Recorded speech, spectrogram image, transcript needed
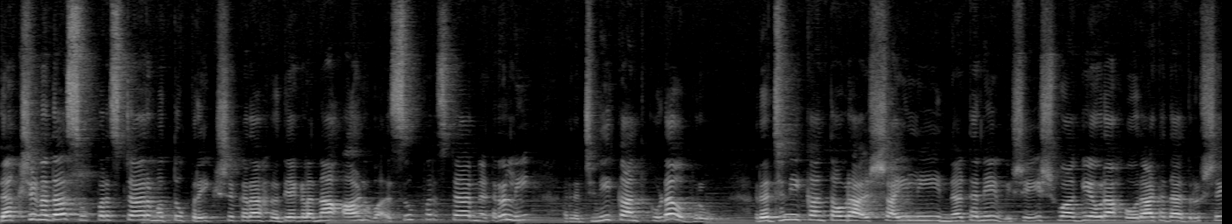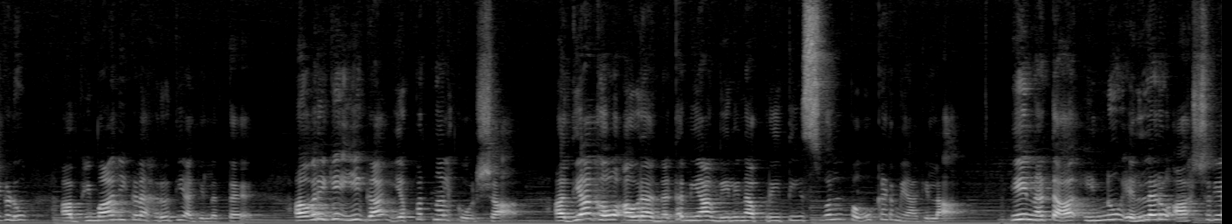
ದಕ್ಷಿಣದ ಸೂಪರ್ ಸ್ಟಾರ್ ಮತ್ತು ಪ್ರೇಕ್ಷಕರ ಹೃದಯಗಳನ್ನ ಆಳುವ ಸೂಪರ್ ಸ್ಟಾರ್ ನಟರಲ್ಲಿ ರಜನಿಕಾಂತ್ ಕೂಡ ಒಬ್ರು. ರಜನಿಕಾಂತ್ ಅವರ ಶೈಲಿ, ನಟನೆ ವಿಶೇಷವಾಗಿ ಅವರ ಹೋರಾಟದ ದೃಶ್ಯಗಳು ಅಭಿಮಾನಿಗಳ ಹೃದಯ ಗೆಲ್ಲುತ್ತೆ. ಅವರಿಗೆ ಈಗ ಎಪ್ಪತ್ನಾಲ್ಕು ವರ್ಷ. ಅದ್ಯಾಗೋ ಅವರ ನಟನೆಯ ಮೇಲಿನ ಪ್ರೀತಿ ಸ್ವಲ್ಪವೂ ಕಡಿಮೆ ಆಗಿಲ್ಲ. ಈ ನಟ ಇನ್ನೂ ಎಲ್ಲರೂ ಆಶ್ಚರ್ಯ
